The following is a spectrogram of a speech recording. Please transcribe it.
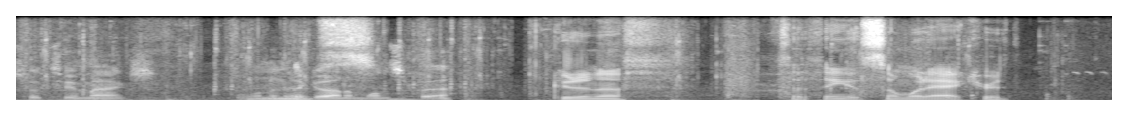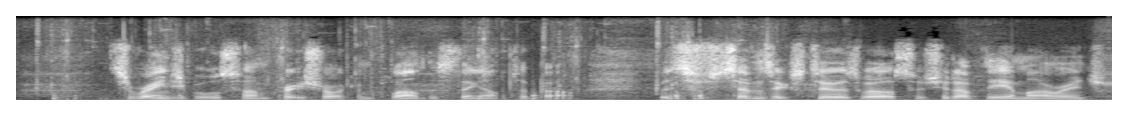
so two mags. One in the gun and one spare. Good enough. So I think it's somewhat accurate. It's rangeable, so I'm pretty sure I can plant this thing up to about. But it's 762 as well, so it should have the MR range.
